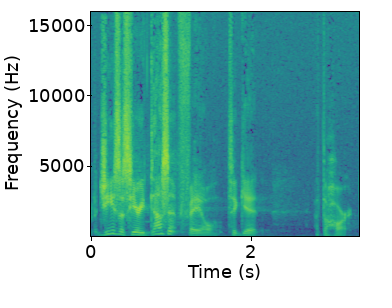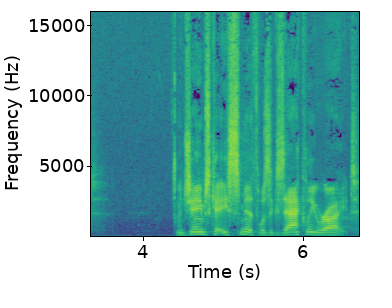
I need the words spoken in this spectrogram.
But Jesus here, he doesn't fail to get at the heart. And James K. Smith was exactly right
